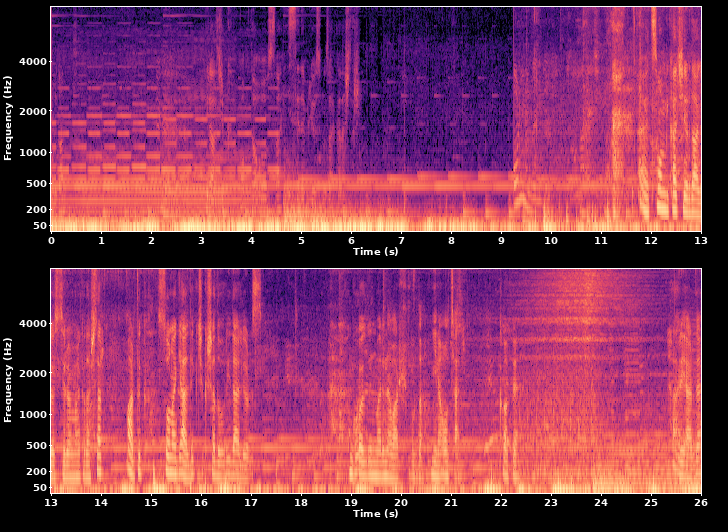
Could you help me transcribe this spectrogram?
buradan e, birazcık da olsa hissedebiliyorsunuz arkadaşlar. Evet son birkaç yeri daha gösteriyorum arkadaşlar. Artık sona geldik. Çıkışa doğru ilerliyoruz. Golden Marina var burada. Yine otel, kafe. Her yerde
